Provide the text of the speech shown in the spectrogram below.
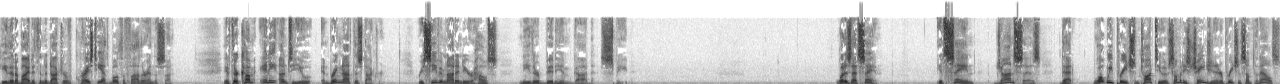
He that abideth in the doctrine of Christ, he hath both the Father and the Son. If there come any unto you, and bring not this doctrine, receive him not into your house, neither bid him God speed. What is that saying? It's saying, John says, that what we preached and taught to you, if somebody's changing it or preaching something else,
